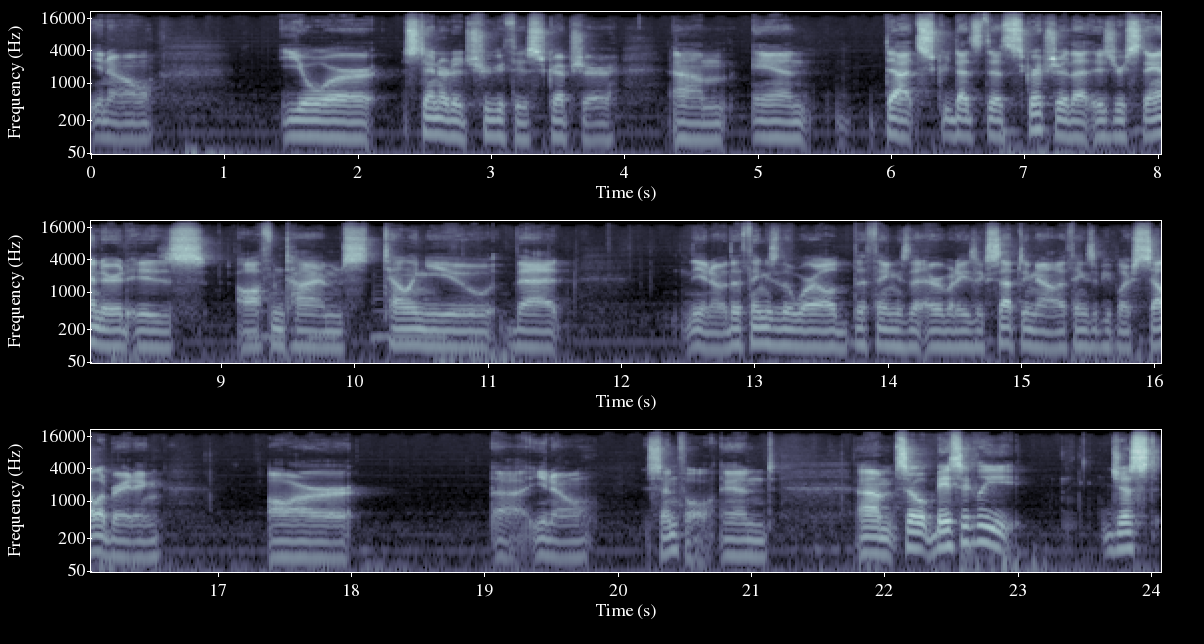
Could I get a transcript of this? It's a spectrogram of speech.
you know, your standard of truth is scripture um, and that that's the scripture that is your standard is oftentimes telling you that you know the things of the world the things that everybody's accepting now the things that people are celebrating are uh, you know sinful. And um, so basically just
